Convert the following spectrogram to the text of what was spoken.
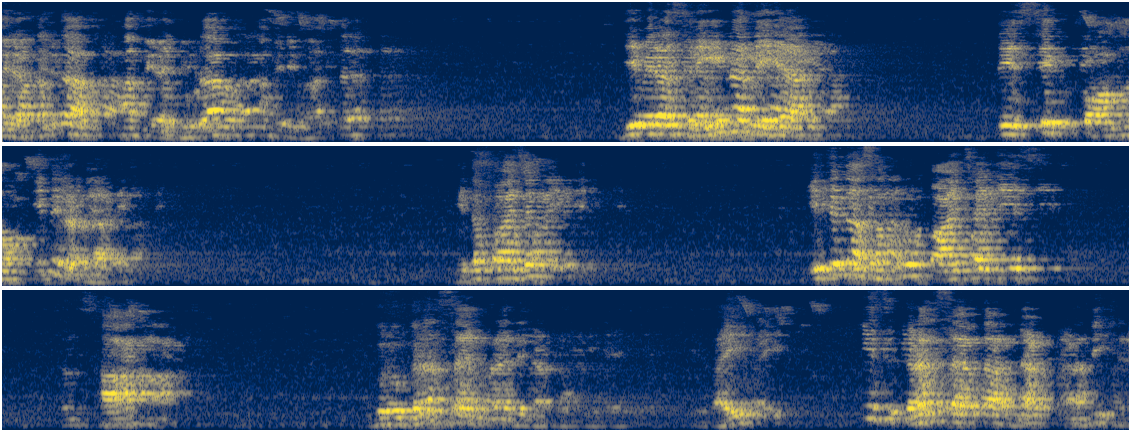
ਮੇਰਾ ਕੰਗਾ ਆ ਮੇਰਾ ਜੂੜਾ ਆ ਮੇਰੇ ਵਾਸਤਰ ਜੇ ਮੇਰਾ ਸਰੀਰ ਨਾ ਰਿਹਾ ਤੇ ਸਿੱਖ ਕੌਮ ਨੂੰ ਕਿਹਨੇ ਲੜਨਾ ਹੈ ਇਹ ਤਾਂ ਪਾਸ਼ਾ ਨਹੀਂ ਇੱਥੇ ਤਾਂ ਸਤਿਗੁਰੂ ਪਾਤਸ਼ਾਹ ਜੀ ਇਸ ਸੰਸਾਰ ਗੁਰੂ ਗ੍ਰੰਥ ਸਾਹਿਬ ਮਹਾਰਾਜ ਦੇ ਨਾਲ ਹੋਣੀ ਹੈ ਕਿ ਭਾਈ ਇਸ ਗ੍ਰੰਥ ਸਾਹਿਬ ਦਾ ਲੜ ਨਹੀਂ ਹੈ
